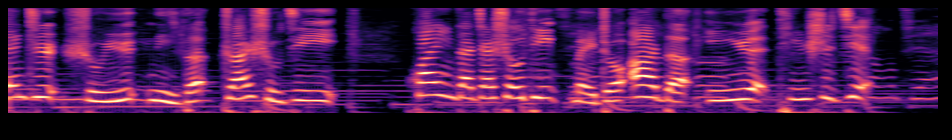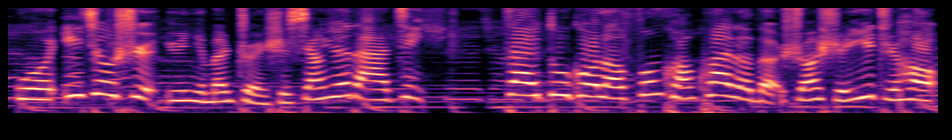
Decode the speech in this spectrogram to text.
编织属于你的专属记忆。欢迎大家收听每周二的音乐听世界，我依旧是与你们准时相约的阿静。在度过了疯狂快乐的双十一之后，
